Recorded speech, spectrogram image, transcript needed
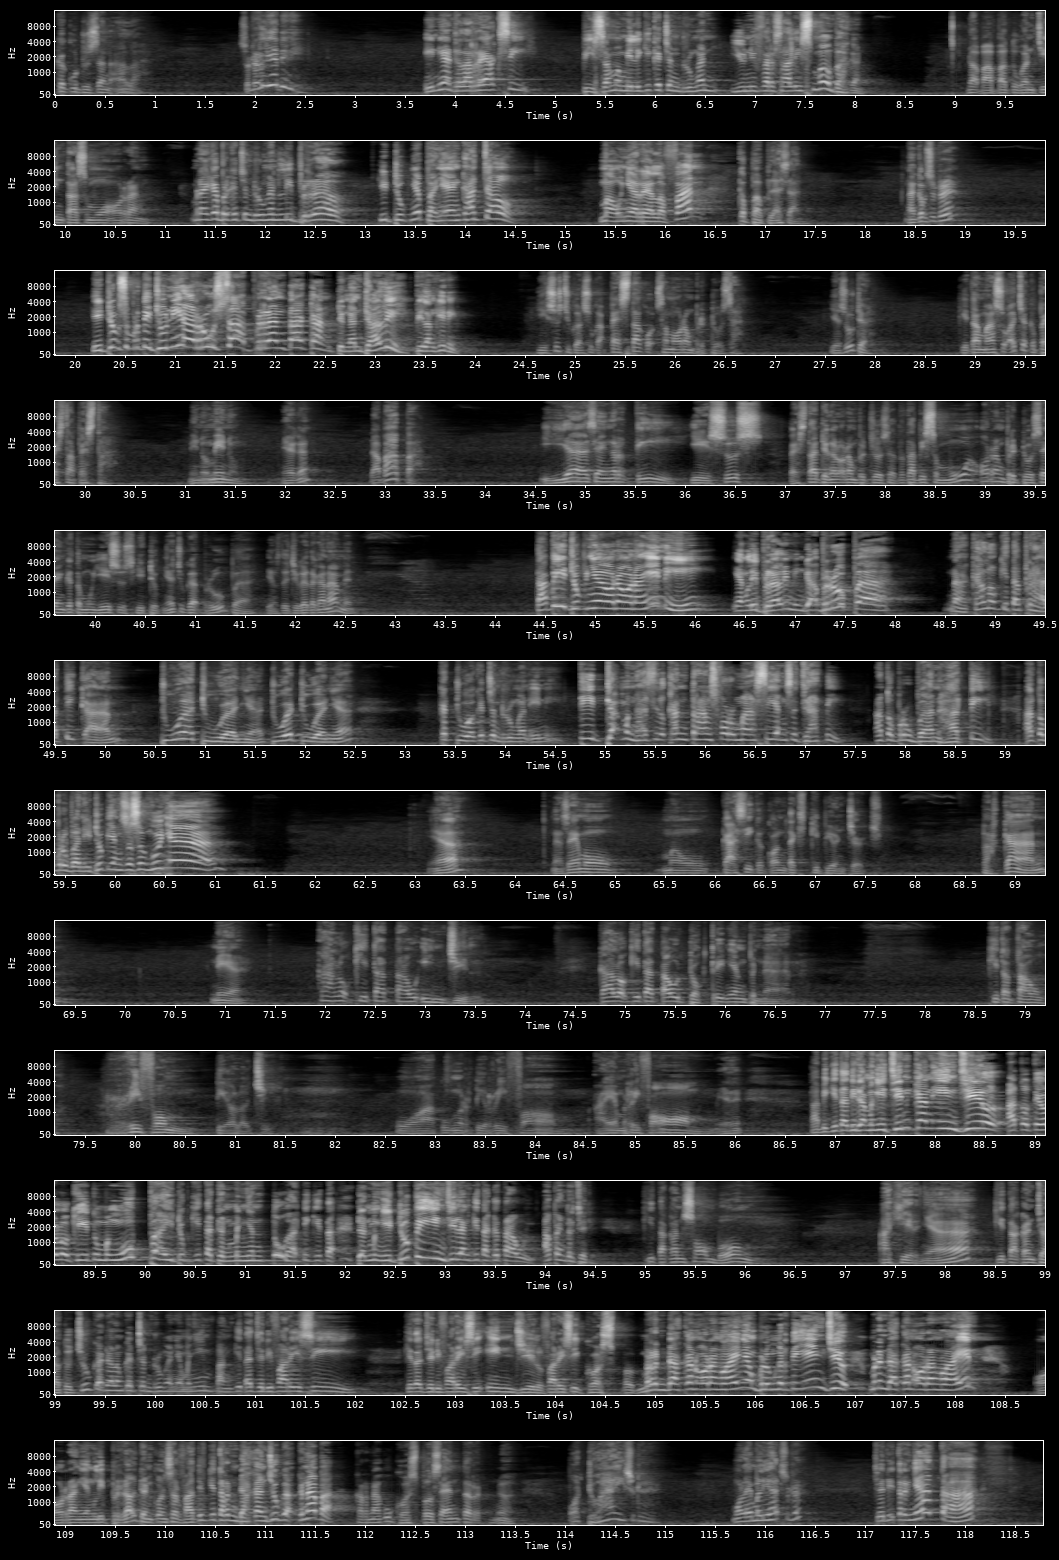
kekudusan Allah. Saudara lihat ini. Ini adalah reaksi. Bisa memiliki kecenderungan universalisme bahkan. Tidak apa-apa Tuhan cinta semua orang. Mereka berkecenderungan liberal. Hidupnya banyak yang kacau. Maunya relevan, kebablasan. Nangkap saudara? Hidup seperti dunia rusak, berantakan. Dengan dalih bilang gini. Yesus juga suka pesta kok sama orang berdosa. Ya sudah. Kita masuk aja ke pesta-pesta. Minum-minum. Ya kan? Tidak apa-apa. Iya saya ngerti. Yesus pesta dengan orang berdosa. Tetapi semua orang berdosa yang ketemu Yesus hidupnya juga berubah. Yang setuju katakan amin. Tapi hidupnya orang-orang ini yang liberal ini nggak berubah. Nah kalau kita perhatikan dua-duanya, dua-duanya kedua kecenderungan ini tidak menghasilkan transformasi yang sejati atau perubahan hati atau perubahan hidup yang sesungguhnya. Ya. Nah, saya mau mau kasih ke konteks Gibeon Church. Bahkan nih ya, kalau kita tahu Injil, kalau kita tahu doktrin yang benar, kita tahu reform theology. Wah, aku ngerti reform. I am reform. Ya. Tapi kita tidak mengizinkan Injil atau teologi itu mengubah hidup kita dan menyentuh hati kita dan menghidupi Injil yang kita ketahui. Apa yang terjadi? Kita akan sombong. Akhirnya kita akan jatuh juga dalam kecenderungan yang menyimpang. Kita jadi farisi. Kita jadi farisi Injil, farisi gospel. Merendahkan orang lain yang belum ngerti Injil. Merendahkan orang lain, orang yang liberal dan konservatif kita rendahkan juga. Kenapa? Karena aku gospel center. Nah, podoai sudah. Mulai melihat sudah. Jadi ternyata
